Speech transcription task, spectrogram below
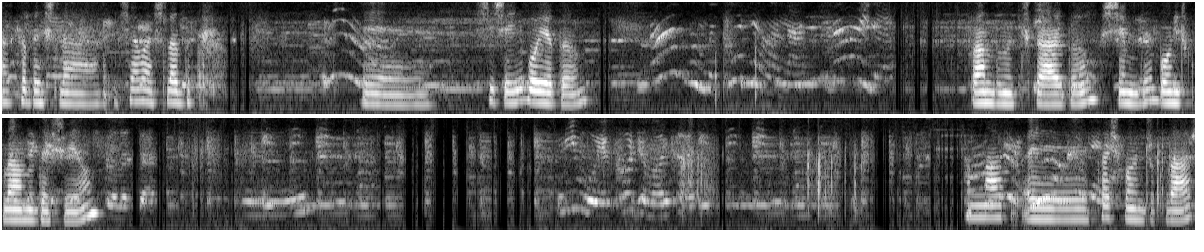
Arkadaşlar işe başladık. Ee, şişeyi boyadım. Bandını çıkardım. Şimdi boncuklarını döşüyorum. Bunlar eee, taş boncuklar.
